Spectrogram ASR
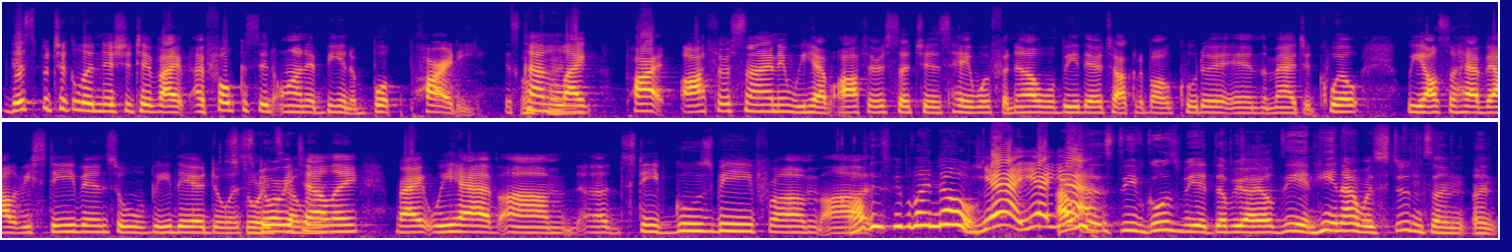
this particular initiative, I, I focus it on it being a book party. It's kind of okay. like part author signing. We have authors such as Haywood Fennell will be there talking about Kuda and the Magic Quilt. We also have Valerie Stevens who will be there doing storytelling. storytelling right? We have um, uh, Steve Gooseby from. Uh, All these people I know. Yeah, yeah, yeah. I was with Steve Gooseby at WILD, and he and I were students on, on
